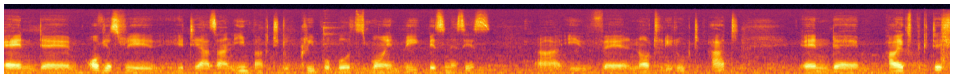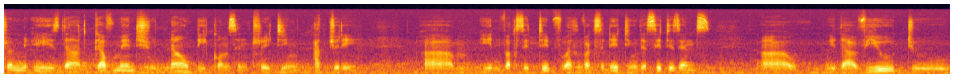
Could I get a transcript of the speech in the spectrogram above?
And uh, obviously, it has an impact to cripple both small and big businesses uh, if uh, not looked at. And um, our expectation is that government should now be concentrating actually um, in vaccinating, the citizens uh, with a view to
